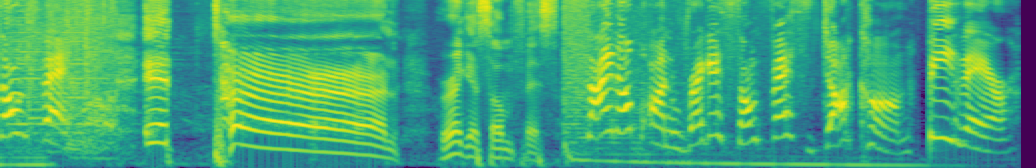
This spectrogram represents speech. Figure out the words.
Sumfest. It turn Reggae Sumfest. Sign up on reggaesumfest.com. Be there.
